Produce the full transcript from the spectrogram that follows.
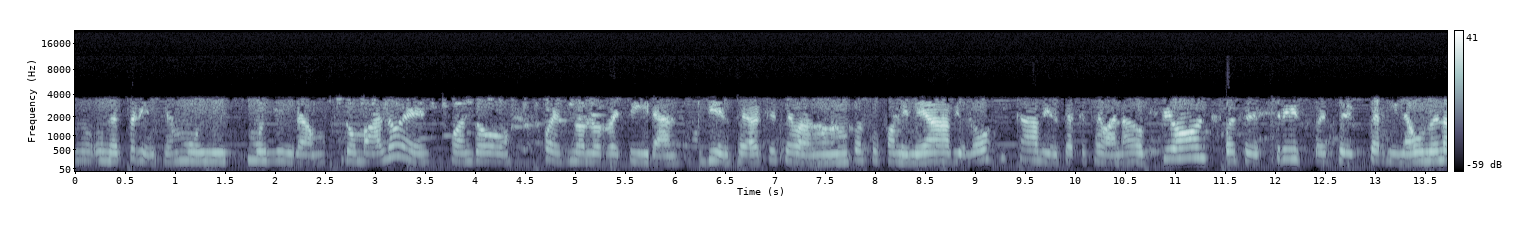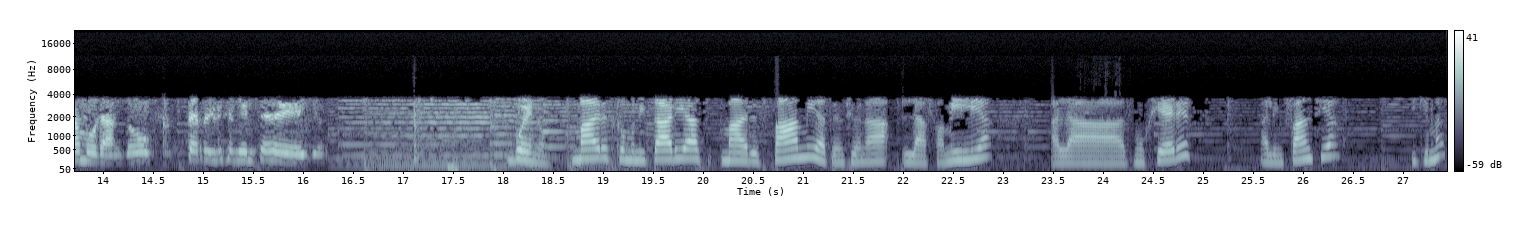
una experiencia muy, muy linda. Lo malo es cuando pues nos lo retiran, bien sea que se van con su familia biológica, bien sea que se van a adopción, pues es triste, pues se termina uno enamorando terriblemente de ellos. Bueno, madres comunitarias, madres FAMI, atención a la familia, a las mujeres, a la infancia y qué más,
